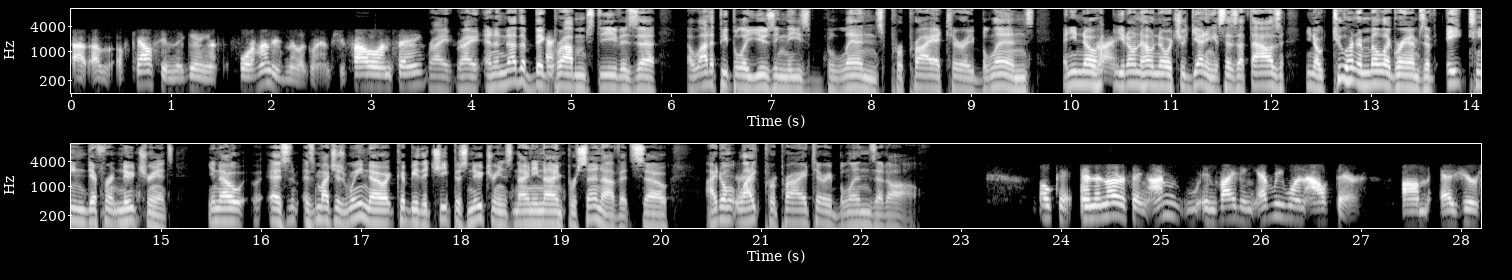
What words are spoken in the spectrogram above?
uh, of, of calcium. They're getting a 400 milligrams. You follow what I'm saying? Right, right. And another big problem, Steve, is uh, a lot of people are using these blends, proprietary blends, and you know Right. you don't know know what you're getting. It says a thousand, you know, 200 milligrams of 18 different nutrients. You know, as as much as we know, it could be the cheapest nutrients, 99 percent of it. So I don't like proprietary blends at all. Okay. And another thing, I'm inviting everyone out there. Um, as you're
